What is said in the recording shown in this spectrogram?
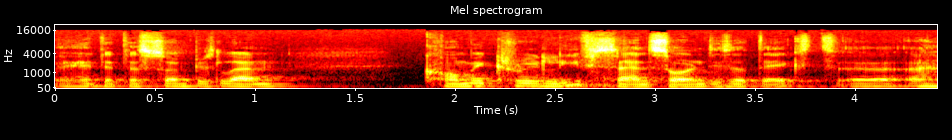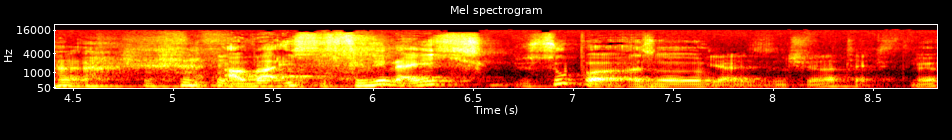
hätte das so ein bisschen ein Comic Relief sein sollen, dieser Text. Äh, aber ich finde ihn eigentlich super. Also, ja, es ist ein schöner Text. Ja.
